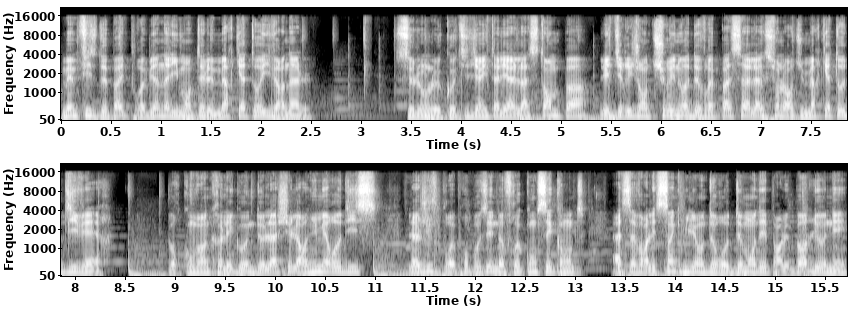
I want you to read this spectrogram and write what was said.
Memphis Depay pourrait bien alimenter le mercato hivernal. Selon le quotidien italien La Stampa, les dirigeants turinois devraient passer à l'action lors du mercato d'hiver. Pour convaincre les Gaunes de lâcher leur numéro 10, la Juve pourrait proposer une offre conséquente, à savoir les 5 millions d'euros demandés par le board lyonnais,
